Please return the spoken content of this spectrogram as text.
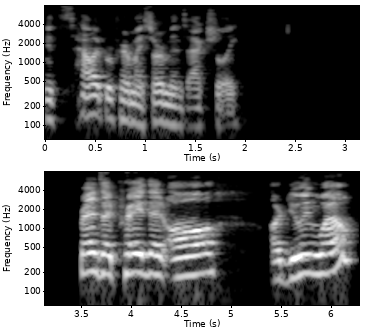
It's how I prepare my sermons, actually. Friends, I pray that all are doing well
